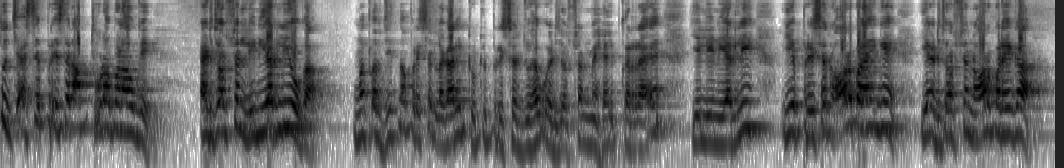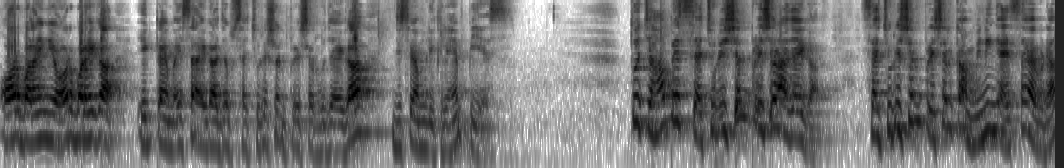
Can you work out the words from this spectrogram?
तो जैसे प्रेशर आप थोड़ा बढ़ाओगे एडजॉर्प्शन लिनियरली होगा। मतलब जितना प्रेशर लगा रहे टोटल प्रेशर जो है वो एडजॉर्प्शन में हेल्प कर रहा है। ये लिनियरली ये प्रेशर और बढ़ाएँगे, ये एडजॉर्प्शन और बढ़ेगा, और बढ़ाएँगे, और बढ़ेगा। एक टाइम ऐसा आएगा जब सेचुरेशन प्रेशर हो जाएगा, जिसे हम लिख रहे हैं पीएस तो जहाँ पे सेचुरेशन प्रेशर आ जाएगा सेचुरेशन प्रेशर का मीनिंग ऐसा है बेटा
